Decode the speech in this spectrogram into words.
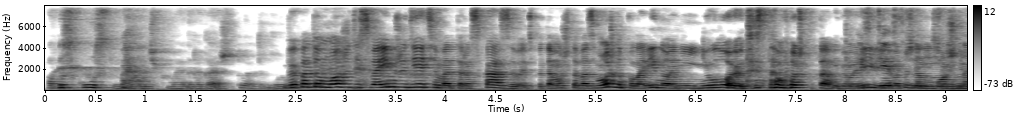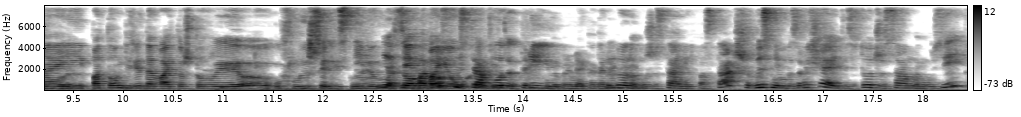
об искусстве, мамочка моя дорогая, что это было? Вы потом можете своим же детям это рассказывать, потому что, возможно, половину они не уловят из того, что там говорили. Естественно, можно и потом передавать то, что вы э, услышали с ними в Нет, но потом спустя года три, например, когда ребенок mm-hmm. уже станет постарше, вы с ним возвращаетесь в тот же самый музей,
